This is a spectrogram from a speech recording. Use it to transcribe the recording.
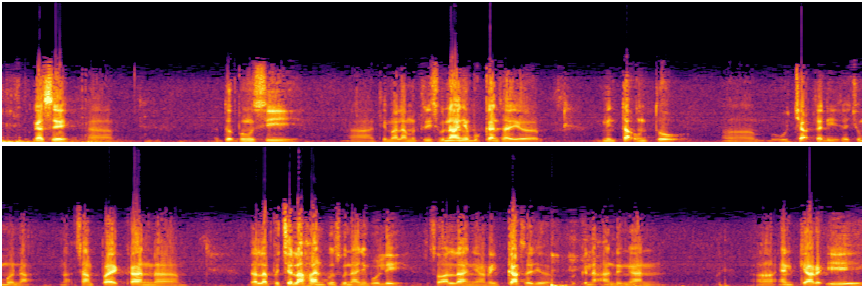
Terima kasih uh, untuk pengusi uh, Timbalan Menteri. Sebenarnya bukan saya minta untuk uh, berucap tadi. Saya cuma nak nak sampaikan uh, dalam pencerahan pun sebenarnya boleh. Soalan yang ringkas saja berkenaan dengan uh, NKRA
